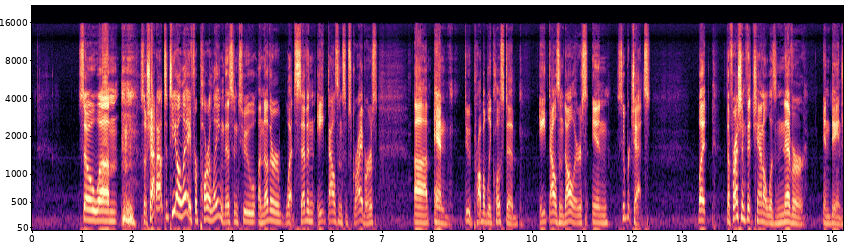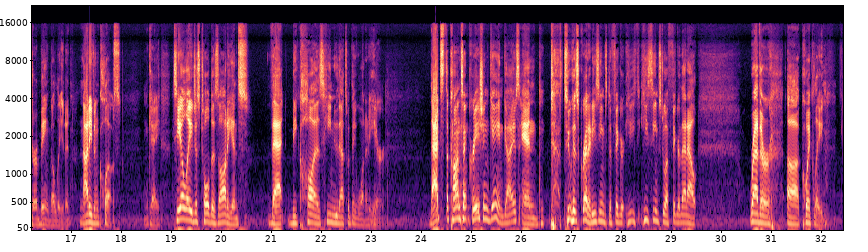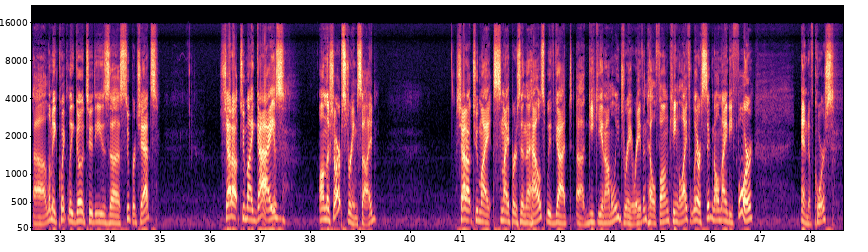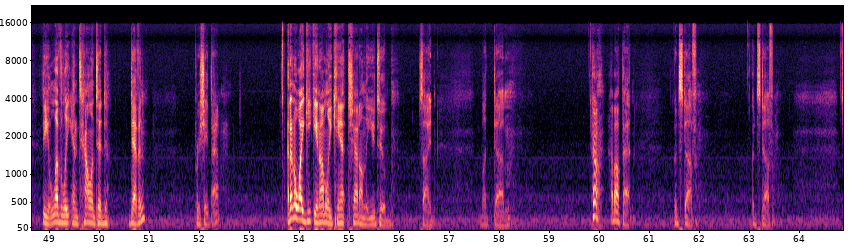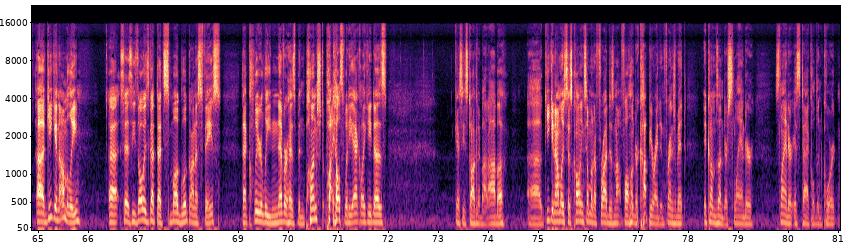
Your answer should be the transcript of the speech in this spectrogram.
So, um, so shout out to TLA for parlaying this into another what seven, eight thousand subscribers, uh, and dude, probably close to eight thousand dollars in super chats. But the Fresh and Fit channel was never in danger of being deleted, not even close. Okay, TLA just told his audience that because he knew that's what they wanted to hear. That's the content creation game, guys. And to his credit, he seems to figure he he seems to have figured that out rather uh, quickly. Uh, let me quickly go to these uh, super chats. Shout out to my guys on the SharpeStream side. Shout out to my snipers in the house. We've got uh, Geeky Anomaly, Dre Raven, Hellfong, King Life, Lair Signal 94, and of course, the lovely and talented Devin. Appreciate that. I don't know why Geeky Anomaly can't chat on the YouTube side, but um, huh? How about that? Good stuff. Good stuff. Uh, Geek Anomaly uh, says he's always got that smug look on his face that clearly never has been punched. Why else would he act like he does? I Guess he's talking about Aba. Uh, Geek Anomaly says calling someone a fraud does not fall under copyright infringement. It comes under slander. Slander is tackled in court.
